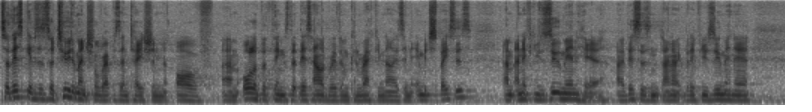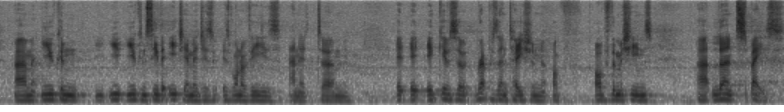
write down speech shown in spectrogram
so this gives us a two-dimensional representation of um, all of the things that this algorithm can recognize in image spaces. Um, and if you zoom in here, uh, this isn't dynamic, but if you zoom in here, um, you, can, you, you, can see that each image is, is one of these, and it, um, it, it, it gives a representation of, of the machine's uh, space.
